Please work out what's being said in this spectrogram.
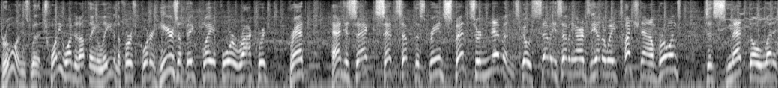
Bruins with a 21 0 lead in the first quarter. Here's a big play for Rockbridge. Grant Hadjasek sets up the screen. Spencer Nivens goes 77 yards the other way. Touchdown Bruins. DeSmet, though, led it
